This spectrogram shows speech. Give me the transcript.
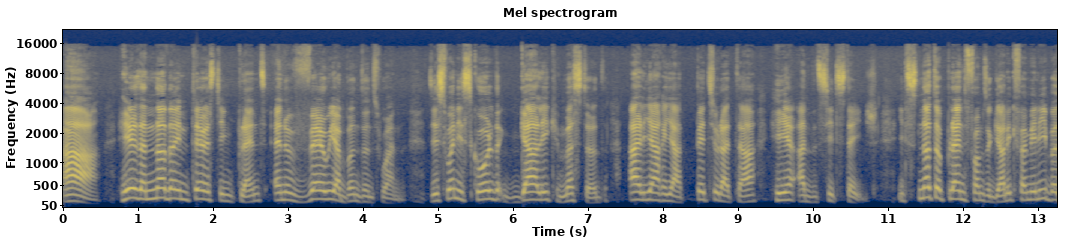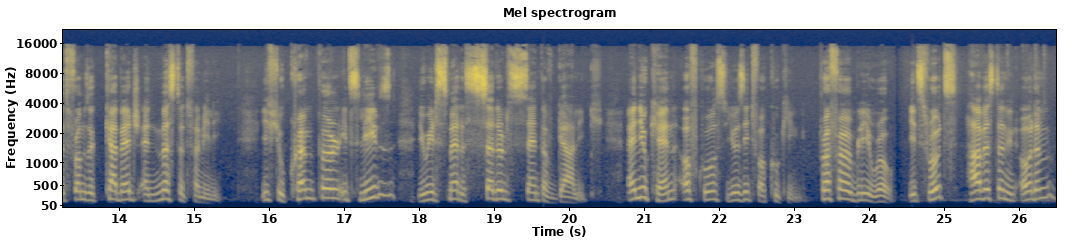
Ah, here's another interesting plant and a very abundant one. This one is called garlic mustard, Alliaria petiolata, here at the seed stage. It's not a plant from the garlic family, but from the cabbage and mustard family. If you crumple its leaves, you will smell a subtle scent of garlic. And you can, of course, use it for cooking, preferably raw. Its roots, harvested in autumn,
